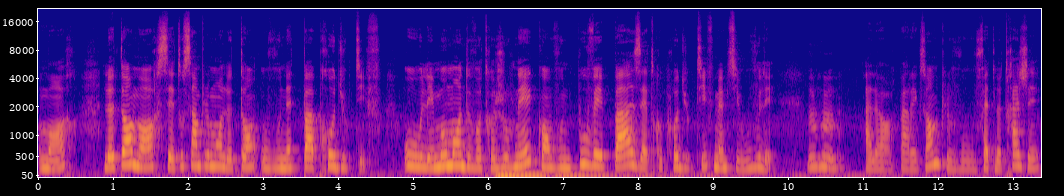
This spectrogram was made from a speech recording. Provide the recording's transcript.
mort? Le temps mort, c'est tout simplement le temps où vous n'êtes pas productif, ou les moments de votre journée quand vous ne pouvez pas être productif, même si vous voulez. Mhm. Alors, par exemple, vous faites le trajet,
